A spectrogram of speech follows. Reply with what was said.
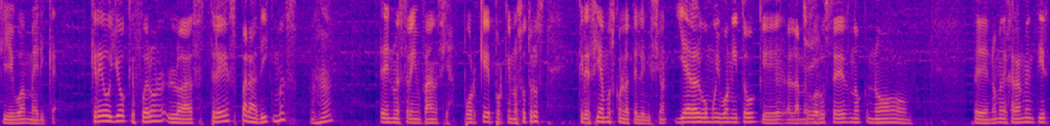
que llegó a América. Creo yo que fueron las tres paradigmas Ujú. en nuestra infancia. ¿Por qué? Porque nosotros crecíamos con la televisión y era algo muy bonito que a lo Sí. mejor ustedes no, no, eh, no me dejarán mentir.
